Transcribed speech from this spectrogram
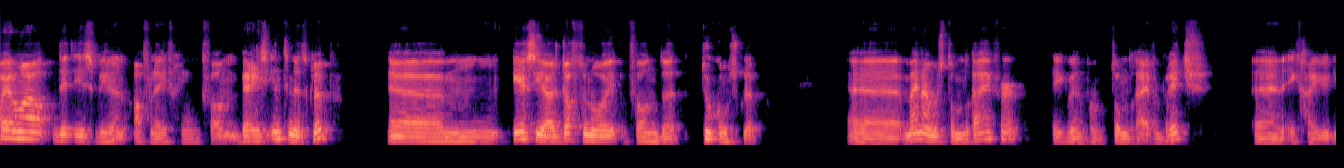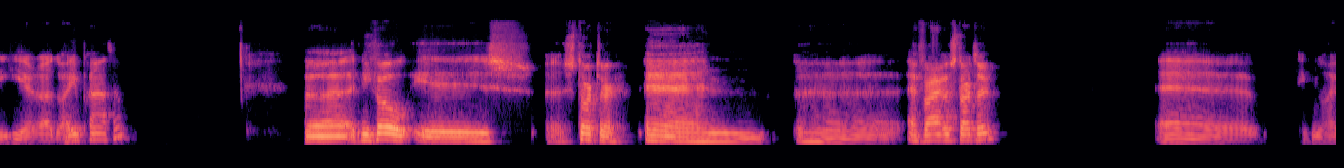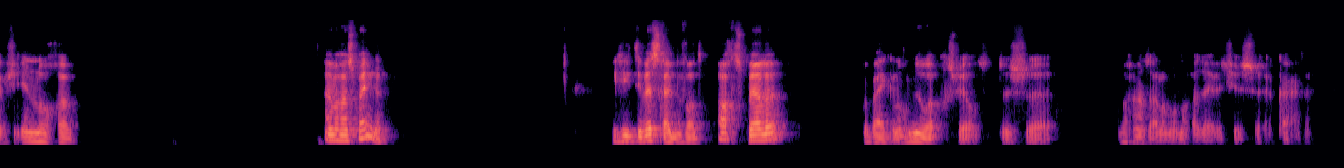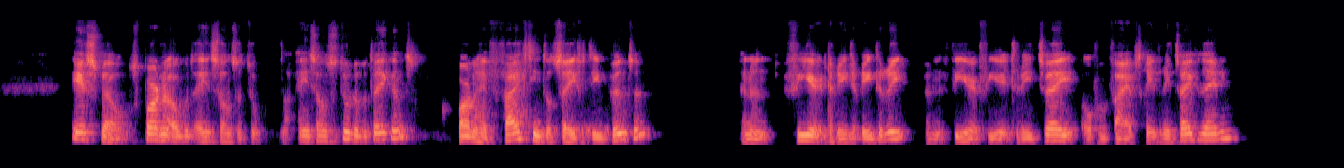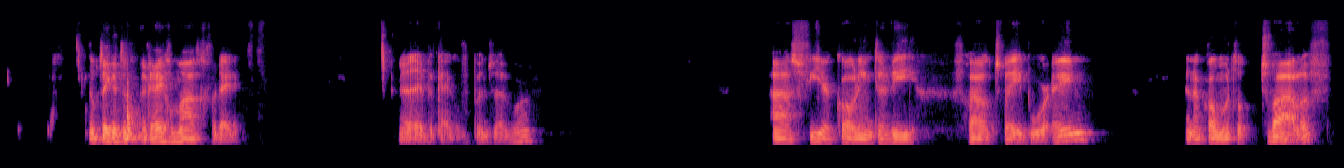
Hoi allemaal, dit is weer een aflevering van Berry's Internetclub. Um, eerstejaars dagtoernooi van de Toekomstclub. Uh, mijn naam is Tom Drijver, ik ben van Tom Drijver Bridge en ik ga jullie hier uh, doorheen praten. Uh, het niveau is starter en ervaren starter. ik moet nog even inloggen. En we gaan spelen. Je ziet, de wedstrijd bevat acht spellen, waarbij ik er nog nul heb gespeeld. Dus uh, we gaan ze allemaal nog eens eventjes uh, kaarten. Eerste spel, partner opent 1 stanza toe. Nou, 1 stanza toe, dat betekent, partner heeft 15 tot 17 punten. En een 4-3-3-3, een 4-4-3-2 of een 5-3-3-2 verdeling. Dat betekent een regelmatige verdeling. Even kijken hoeveel punten we hebben hoor. Aas 4, koning 3, vrouw 2, boer 1. En dan komen we tot 12.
